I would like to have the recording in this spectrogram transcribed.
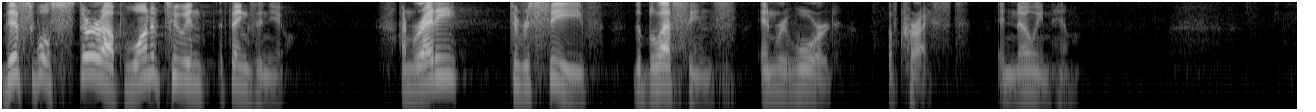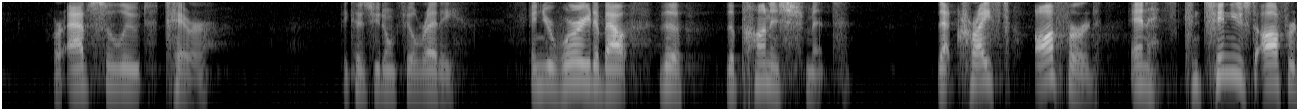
This will stir up one of two in, things in you. I'm ready to receive the blessings and reward of Christ and knowing Him. Or absolute terror because you don't feel ready and you're worried about the, the punishment that Christ offered and continues to offer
